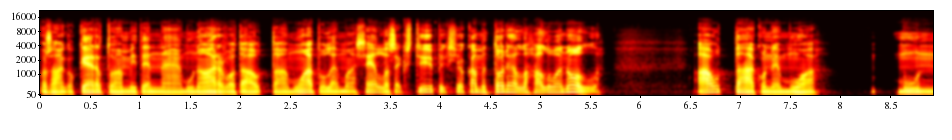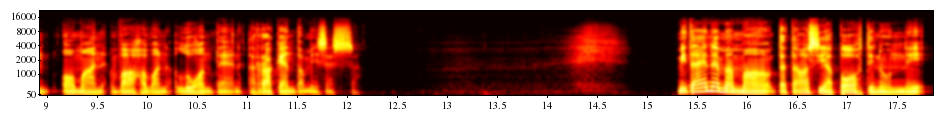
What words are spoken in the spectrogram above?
osaanko kertoa, miten nämä mun arvot auttaa mua tulemaan sellaiseksi tyypiksi, joka mä todella haluan olla? Auttaako ne mua mun oman vahvan luonteen rakentamisessa? Mitä enemmän mä oon tätä asiaa pohtinut, niin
